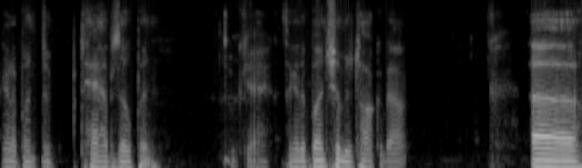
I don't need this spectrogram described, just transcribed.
I got a bunch of tabs open. Okay. I got a bunch of them to talk about. Uh,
